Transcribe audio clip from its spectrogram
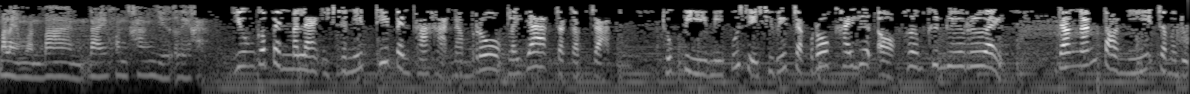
แมลงวันบ้านได้ค่อนข้างเยอะเลยค่ะ ยุงก็เป็นแมลงอีกชนิดที่เป็นพาหะนำโรคและยากจะกำจัด ทุกปีมีผู้เสียชีวิตจากโรคไข้เลือดออกเพิ่มขึ้นเรื่อยๆ ดังนั้นตอนนี้จะมาดู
